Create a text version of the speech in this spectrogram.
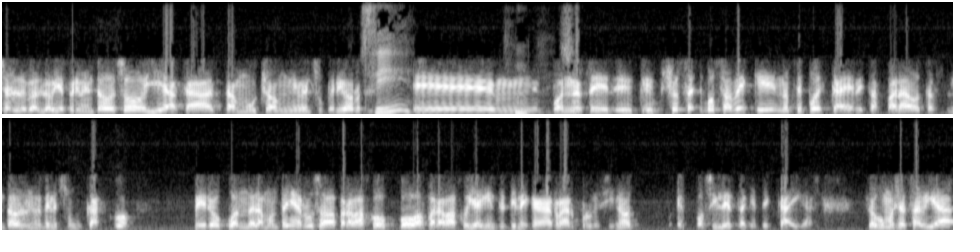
ya lo, lo había experimentado eso y acá está mucho a un nivel superior. ¿Sí? Eh, ponerse, eh, que yo, vos sabés que no te puedes caer, estás parado, estás sentado, lo único que tenés un casco, pero cuando la montaña rusa va para abajo, vos vas para abajo y alguien te tiene que agarrar porque si no es posible hasta que te caigas. Yo como ya sabía,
